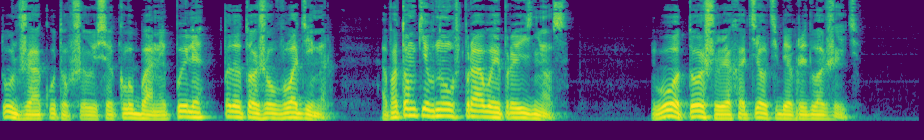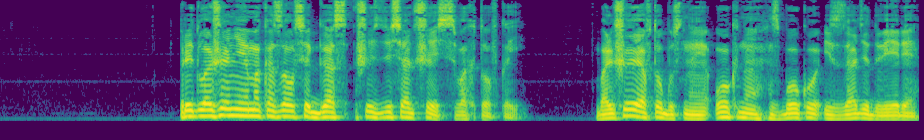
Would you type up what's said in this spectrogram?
тут же окутавшуюся клубами пыли, подытожил Владимир. А потом кивнул вправо и произнес. «Вот то, что я хотел тебе предложить». Предложением оказался ГАЗ-66 с вахтовкой. Большие автобусные окна, сбоку и сзади двери.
